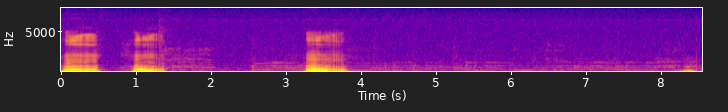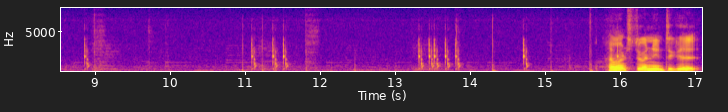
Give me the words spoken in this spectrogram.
Hmm. Hmm. How much do I need to get?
